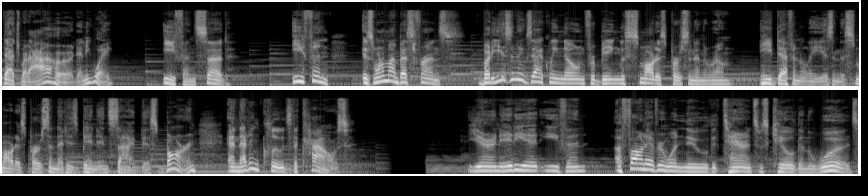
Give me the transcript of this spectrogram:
That's what I heard, anyway. Ethan said. Ethan is one of my best friends, but he isn't exactly known for being the smartest person in the room. He definitely isn't the smartest person that has been inside this barn, and that includes the cows. You're an idiot, Ethan. I thought everyone knew that Terrence was killed in the woods,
